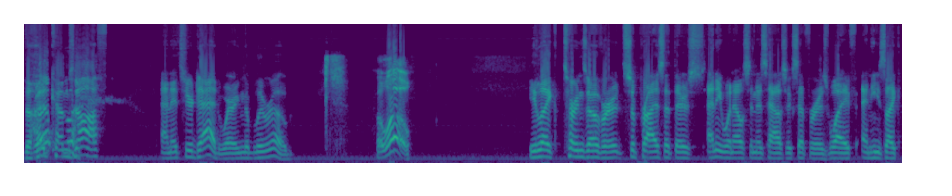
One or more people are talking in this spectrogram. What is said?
The hood Well- comes off, and it's your dad wearing the blue robe. Hello. He like turns over, surprised that there's anyone else in his house except for his wife, and he's like,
